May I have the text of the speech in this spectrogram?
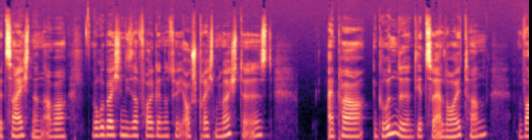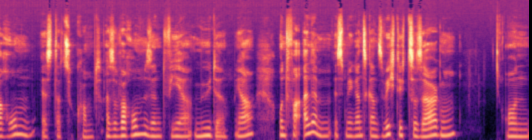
bezeichnen. Aber worüber ich in dieser Folge natürlich auch sprechen möchte, ist ein paar Gründe dir zu erläutern, warum es dazu kommt. Also warum sind wir müde, ja? Und vor allem ist mir ganz, ganz wichtig zu sagen und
